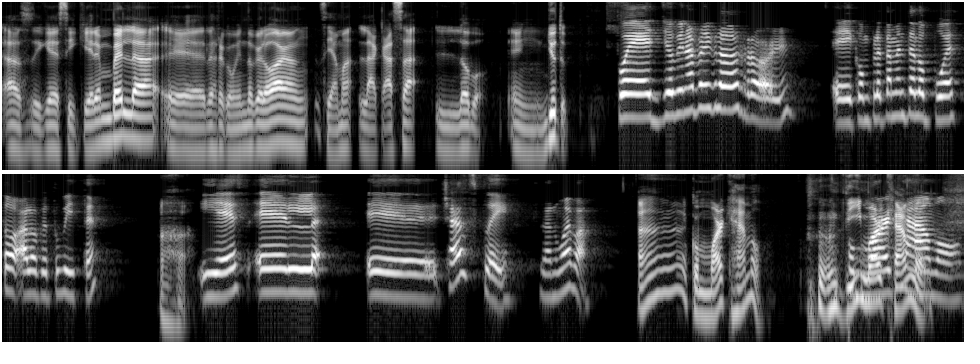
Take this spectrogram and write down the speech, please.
Así que si quieren verla, eh, les recomiendo que lo hagan. Se llama La Casa Lobo en YouTube. Pues yo vi una película de horror eh, completamente lo opuesto a lo que tú viste. Ajá. Y es el eh, Child's Play, la nueva. Ah, con Mark Hamill. The Con Mark, Hamill.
